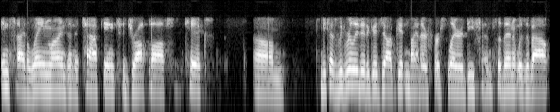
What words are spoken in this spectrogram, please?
inside the lane lines and attacking to drop offs and kicks. Um, because we really did a good job getting by their first layer of defense. So then it was about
